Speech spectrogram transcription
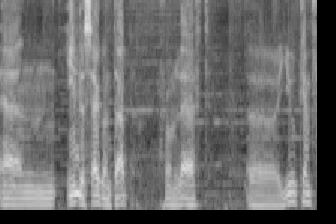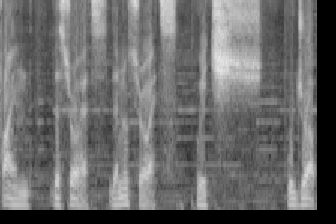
And in the second tab from left uh, you can find the straw hats the new straw hats which would drop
